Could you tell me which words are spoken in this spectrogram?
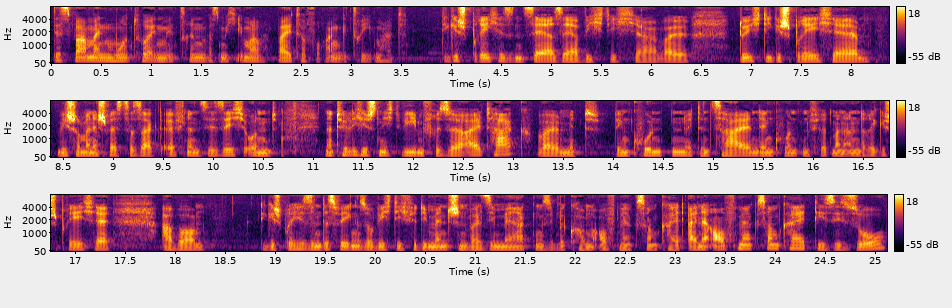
Das war mein Motor in mir drin, was mich immer weiter vorangetrieben hat. Die Gespräche sind sehr, sehr wichtig, ja, weil durch die Gespräche, wie schon meine Schwester sagt, öffnen sie sich und natürlich ist es nicht wie im Friseuralltag, weil mit den Kunden, mit den Zahlen den Kunden führt man andere Gespräche, aber die Gespräche sind deswegen so wichtig für die Menschen, weil sie merken, sie bekommen Aufmerksamkeit. Eine Aufmerksamkeit, die sie so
